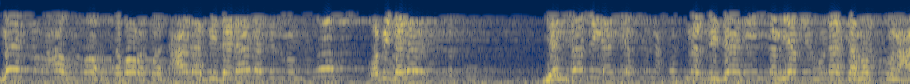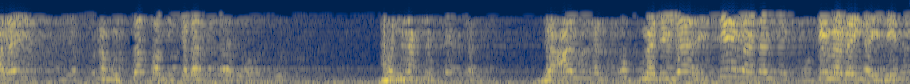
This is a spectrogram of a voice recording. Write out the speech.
ما شرعه الله تبارك وتعالى بدلالة المنصوص وبدلالة المفهوم ينبغي أن يكون حكم الرجال إن لم يكن هناك نص عليه أن يكون مستقى من كلام الله ورسوله. هل نحن فعلا جعلنا الحكم لله فيما نملك وفيما بين أيدينا؟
